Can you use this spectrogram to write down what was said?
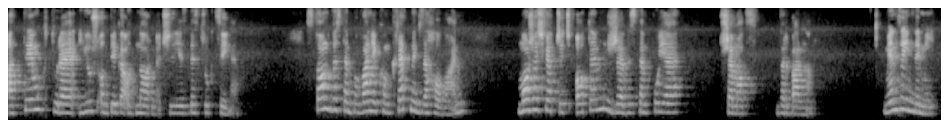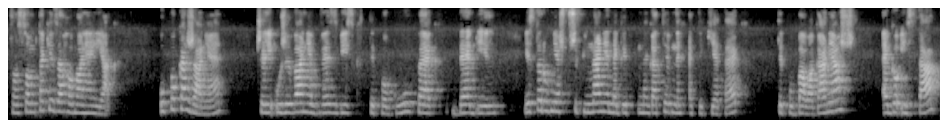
a tym, które już odbiega od normy, czyli jest destrukcyjne. Stąd występowanie konkretnych zachowań może świadczyć o tym, że występuje przemoc werbalna. Między innymi to są takie zachowania jak upokarzanie, czyli używanie wyzwisk typu głupek, debil. Jest to również przypinanie neg- negatywnych etykietek typu bałaganiarz, egoista,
